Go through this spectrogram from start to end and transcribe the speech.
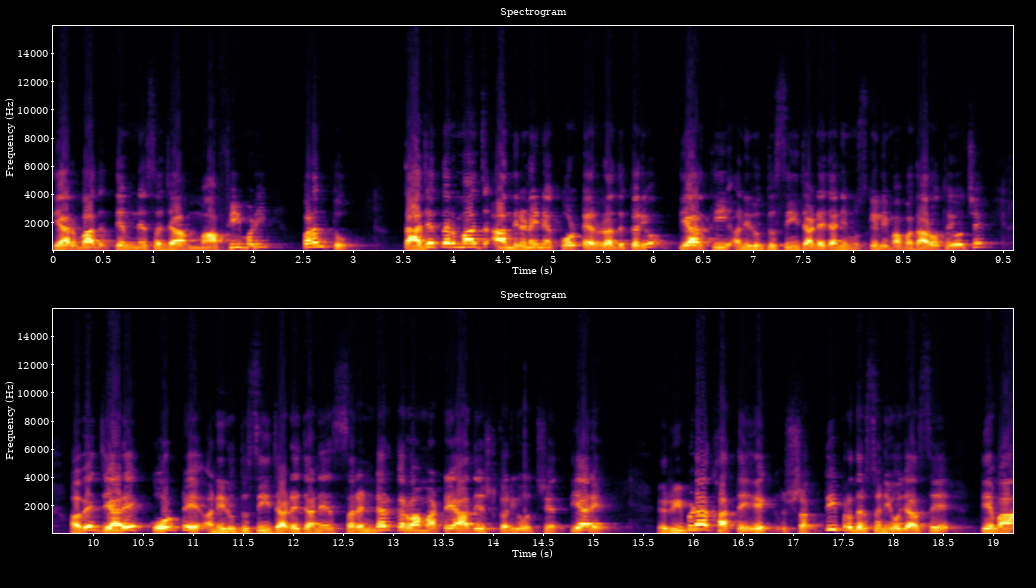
ત્યારબાદ તેમને સજા માફી મળી. પરંતુ તાજેતરમાં જ આ નિર્ણયને કોર્ટે રદ કર્યો. ત્યારથી અનિરુદ્ધસિંહ જાડેજાની મુશ્કેલીમાં વધારો થયો છે. હવે જ્યારે કોર્ટે અનિરુદ્ધસિંહ જાડેજાને સરેન્ડર કરવા માટે આદેશ કર્યો છે, ત્યારે રીબડા ખાતે એક શક્તિ પ્રદર્શન યોજાશે. તેવા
